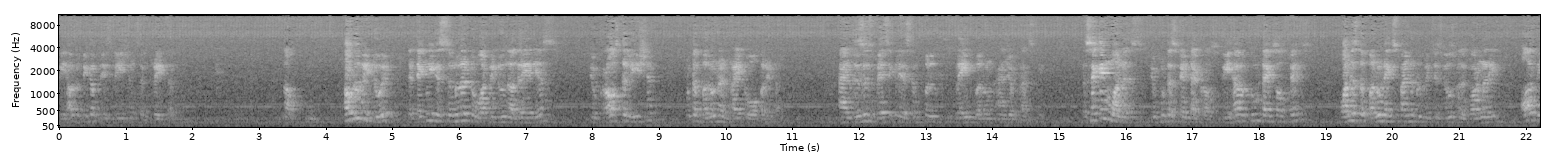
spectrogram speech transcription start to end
we have to pick up these lesions and treat them. Now, how do we do it? The technique is similar to what we do in other areas. You cross the lesion, put a balloon and try to open it up. And this is basically a simple plain balloon angioplasty. The second one is you put a stent across. We have two types of stents. One is the balloon expandable which is used for the coronary or we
